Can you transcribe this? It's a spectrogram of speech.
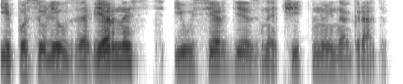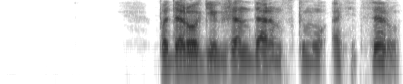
и посулил за верность и усердие значительную награду. По дороге к жандармскому офицеру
